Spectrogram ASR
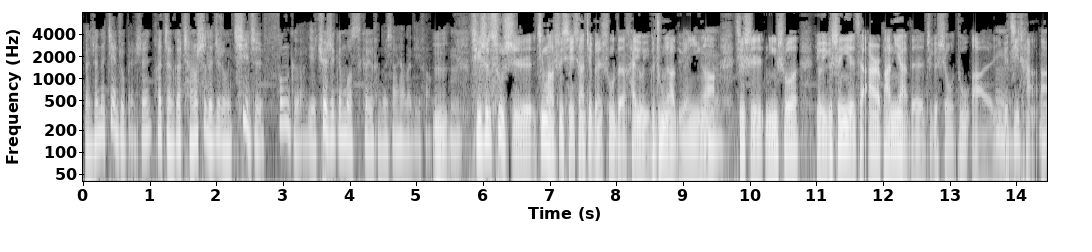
本身的建筑本身和整个城市的这种气质风格，也确实跟莫斯科有很多相像的地方。嗯，其实促使金老师写下这本书的还有一个重要的原因啊，就是您说有一个深夜在阿尔巴尼亚的这个首都啊，一个机场啊，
